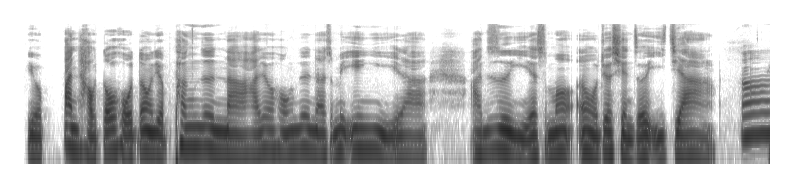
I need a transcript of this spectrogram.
有办好多活动，有烹饪呐，还有红饪啊，什么英语啦，啊日语啊什么，那我就选择瑜伽，嗯，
